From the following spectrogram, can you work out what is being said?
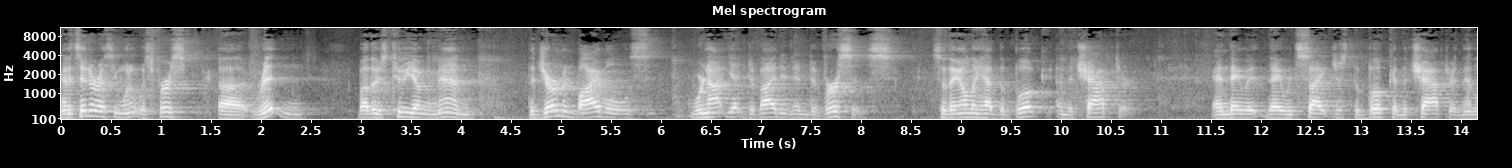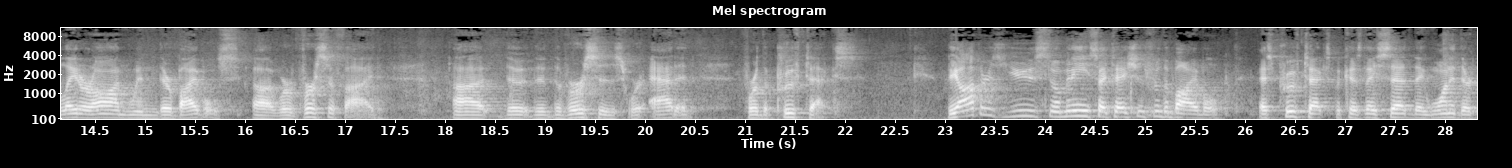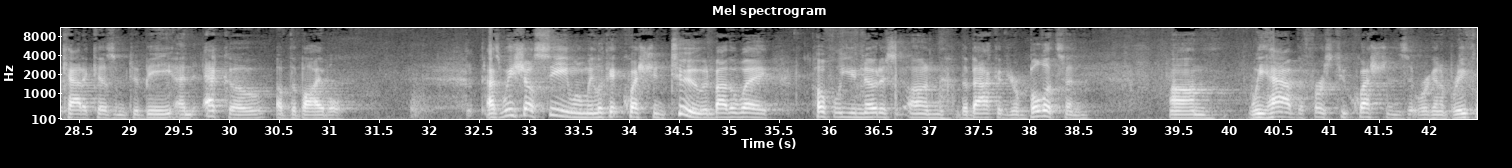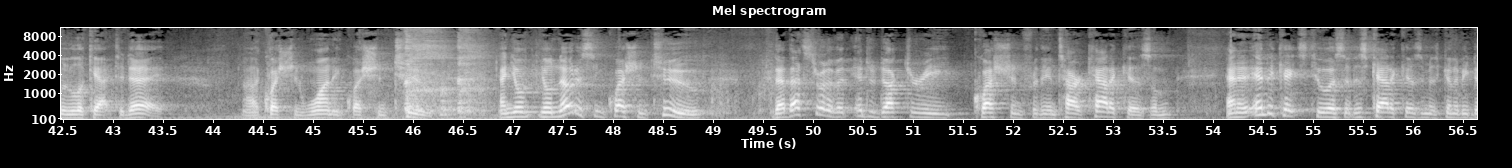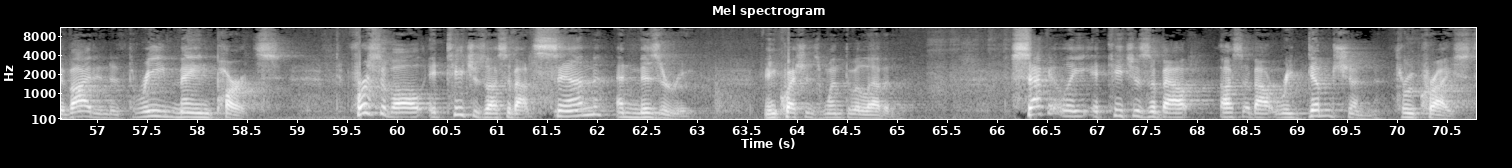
And it's interesting, when it was first uh, written by those two young men, the German Bibles were not yet divided into verses. So they only had the book and the chapter. And they would, they would cite just the book and the chapter. And then later on, when their Bibles uh, were versified, uh, the, the, the verses were added for the proof text. The authors used so many citations from the Bible as proof text because they said they wanted their catechism to be an echo of the Bible. As we shall see when we look at question two, and by the way, hopefully you noticed on the back of your bulletin um, we have the first two questions that we're going to briefly look at today uh, question one and question two. And you'll, you'll notice in question two that that's sort of an introductory question for the entire catechism. And it indicates to us that this catechism is going to be divided into three main parts. First of all, it teaches us about sin and misery in questions 1 through 11. Secondly, it teaches about us about redemption through Christ.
